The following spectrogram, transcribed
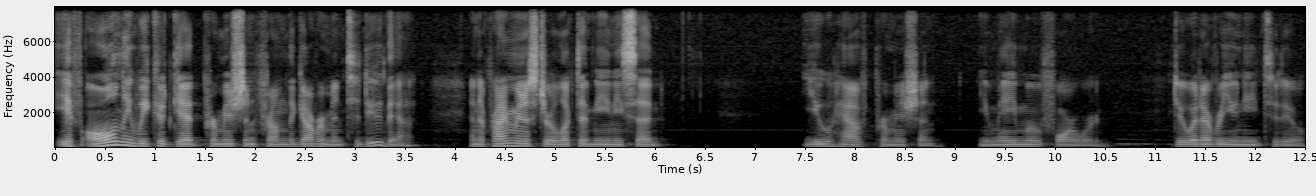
if only we could get permission from the government to do that. And the prime minister looked at me and he said, You have permission. You may move forward. Do whatever you need to do.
